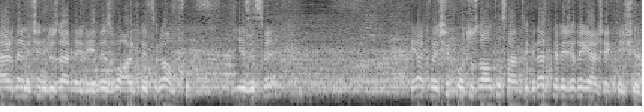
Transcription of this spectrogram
Erdem için düzenlediğimiz bu Arc de Triomphe gezisi yaklaşık 36 santigrat derecede gerçekleşiyor.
